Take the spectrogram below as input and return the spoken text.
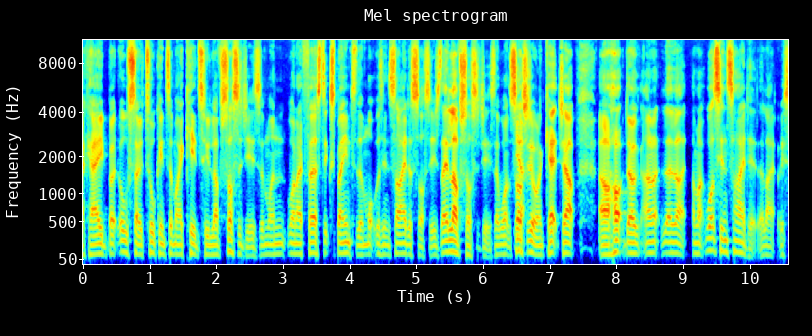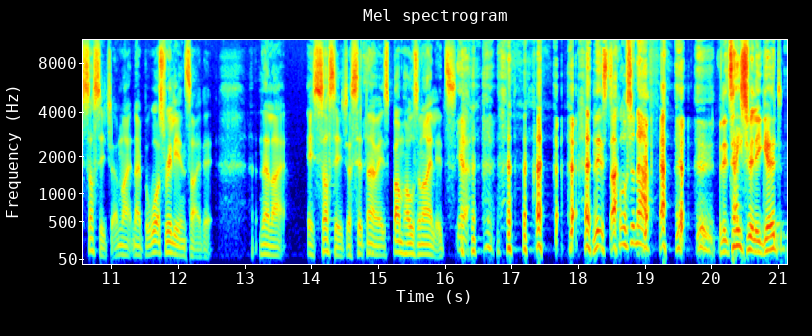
Okay, but also talking to my kids who love sausages. And when when I first explained to them what was inside a sausage, they love sausages. They want Yeah. sausage, they want ketchup, a hot dog. They're like, I'm like, what's inside it? They're like, it's sausage. I'm like, no, but what's really inside it? And they're like, it's sausage. I said, no, it's bum holes and eyelids. Yeah. and it's like, Close enough. but it tastes really good.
